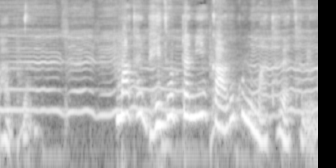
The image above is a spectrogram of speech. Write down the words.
ভাবনা। মাথার ভেতরটা নিয়ে কারও কোনো মাথা ব্যথা নেই।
